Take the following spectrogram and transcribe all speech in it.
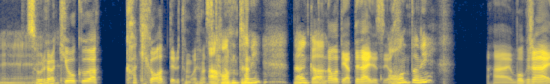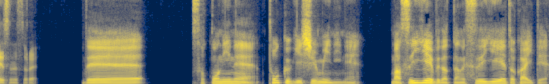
えーそれは記憶が書き換わってると思いますけど。あ、本当に？なんか、そんなことやってないですあよ。本当に？はい。僕じゃないですね、それ。で、そこにね、特技趣味にね、まあ水泳部だったので水泳と書いて、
